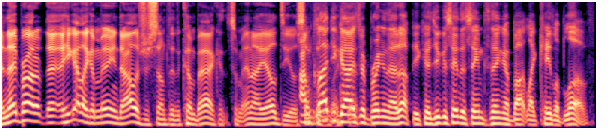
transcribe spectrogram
And they brought up that he got like a million dollars or something to come back at some NIL deals. I'm glad you guys are bringing that up because you could say the same thing about like Caleb Love.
